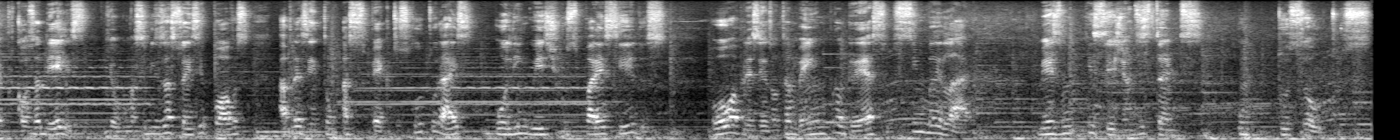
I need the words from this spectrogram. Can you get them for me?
é por causa deles que algumas civilizações e povos apresentam aspectos culturais ou linguísticos parecidos, ou apresentam também um progresso similar, mesmo que sejam distantes um dos outros.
